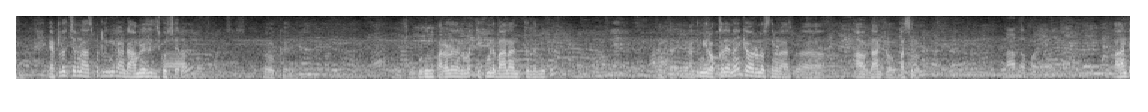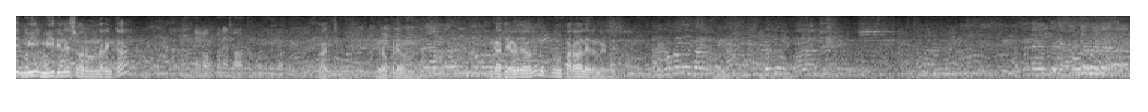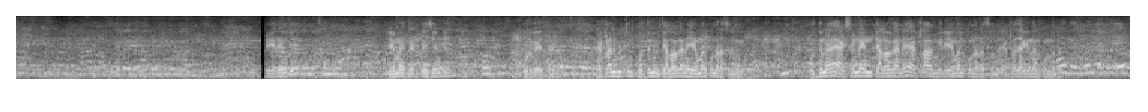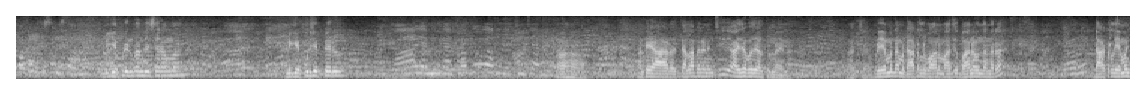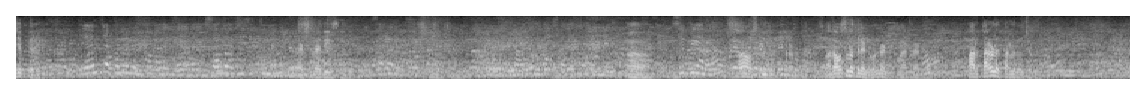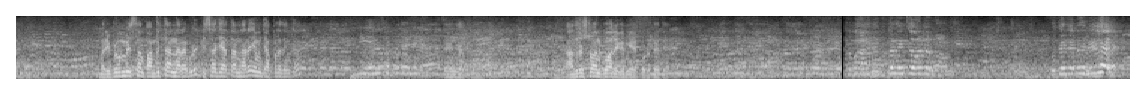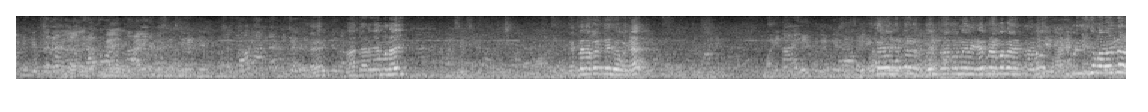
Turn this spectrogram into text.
ఎట్లా వచ్చారు హాస్పిటల్కి? మీకు అంటే అంబులెన్స్లో తీసుకొచ్చారా? ఓకే. ఇప్పుడు కొంచెం పర్వాలేదన్నమా ట్రీట్మెంట్ బాగానే అందుతుందా మీకు? ఇంకా. అంటే మీరు ఒక్కరేనా? ఇంకెవరైనా వస్తున్నారా? దాంట్లో బస్సులో? నాతో పాటు అంటే మీ మీ రిలేషన్ ఎవరైనా ఉన్నారా ఇంకా? అచ్చా. మీరు ఒక్కడే ఉన్నారు. ఇంకా దేవుడి దేవాల మీకు పర్వాలేదు అన్నట్టు. పేరేంటి? ఏమవుతాడు పేషెంట్? కొడుకు అవుతాడా ఎట్లా అనిపించింది పొద్దున్న? తెలవగానే ఏమనుకున్నారు అసలు మీరు? పొద్దున యాక్సిడెంట్ అయిన తెలవగానే ఎట్లా మీరు ఏమనుకున్నారు అసలు? ఎట్లా జరిగింది అనుకున్నారు మీకు ఎప్పుడు ఇన్ఫార్మ్ చేశారమ్మా? మీకు ఎప్పుడు చెప్పారు. అంటే ఆ తెల్లపల్లి నుంచి హైదరాబాద్ వెళ్తున్నాయి ఆయన. అచ్చా. ఇప్పుడు ఏమన్నా డాక్టర్లు బాగా మాకు బాగానే ఉందన్నారా? డాక్టర్లు ఏమని చెప్పారు? ఎక్స్ట్రా తీసారు అవసరం లేదు పర్వాలేదు. అది అవసరం వద్దులేండి ఉండండి మాట్లాడండి. పర్- పర్వాలేదు పర్లేదు ఉంచండి. మరి ఇప్పుడు పంపిస్తాం పంపిస్తా అన్నారా ఇప్పుడు? డిశ్చార్జ్ చేస్తా అన్నారా? ఏం చెప్పలేదు ఇంకా? ఏం చెప్పలేదు ఏం చెప్పలేదు. అదృష్టం అనుకోవాలి ఇక మీ కొడుకు అయితే. చెప్పేది ఒకటి చెప్తాడు? ఏం ప్రాబ్లం ఏ ప్రాబ్లం అంటున్నాడు. ఇప్పుడు అదే.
